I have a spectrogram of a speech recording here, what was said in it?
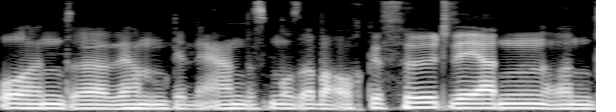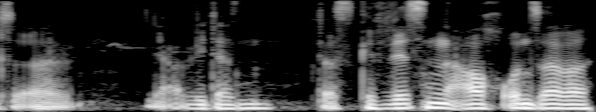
Und wir haben gelernt, das muss aber auch gefüllt werden und ja, wie das, das Gewissen auch unsere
